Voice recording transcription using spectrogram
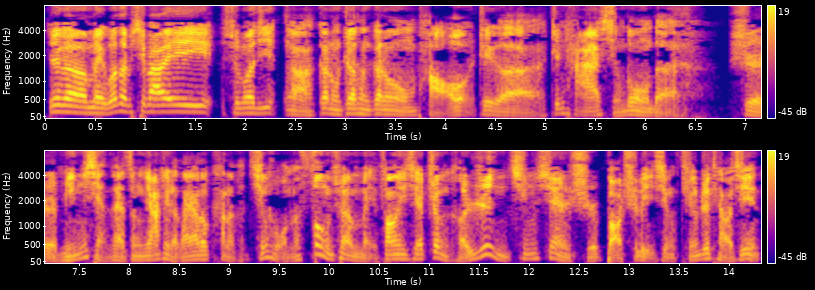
这个美国的 P 八 A 巡逻机啊，各种折腾，各种跑，这个侦察行动的是明显在增加，这个大家都看得很清楚。我们奉劝美方一些政客认清现实，保持理性，停止挑衅。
